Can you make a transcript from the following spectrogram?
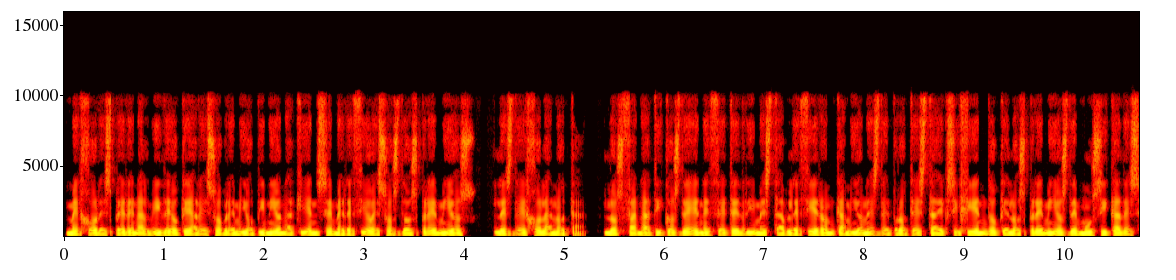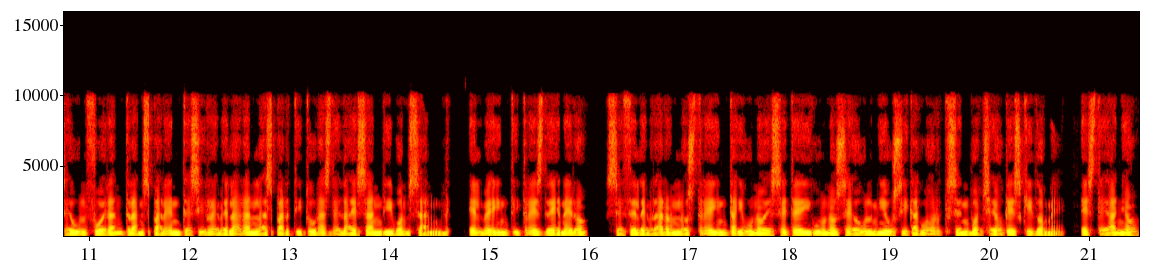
mejor esperen al vídeo que haré sobre mi opinión a quién se mereció esos dos premios, les dejo la nota. Los fanáticos de NCT Dream establecieron camiones de protesta exigiendo que los premios de música de Seúl fueran transparentes y revelaran las partituras de Daesang y Bonsang. El 23 de enero, se celebraron los 31 STI1 Seoul Music Awards en Bocheok-Eskidome. Este año,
